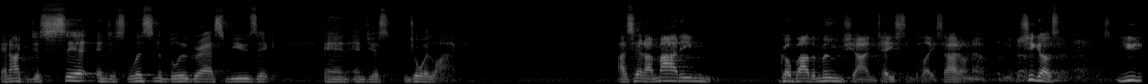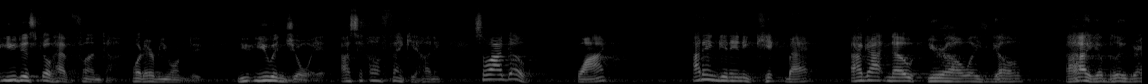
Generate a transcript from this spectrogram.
and I could just sit and just listen to bluegrass music and, and just enjoy life? I said, I might even go by the moonshine tasting place. I don't know. She goes, you, you just go have a fun time, whatever you want to do. You, you enjoy it. I said, Oh, thank you, honey. So I go. Why? I didn't get any kickback. I got no, you're always go. Ah, you bluegrass.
